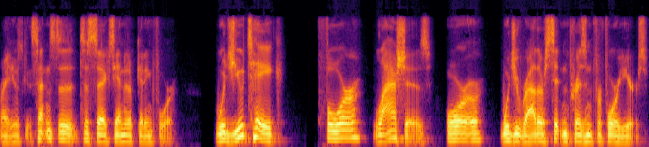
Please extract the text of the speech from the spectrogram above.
right? He was sentenced to, to six. He ended up getting four. Would you take four lashes or would you rather sit in prison for four years,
